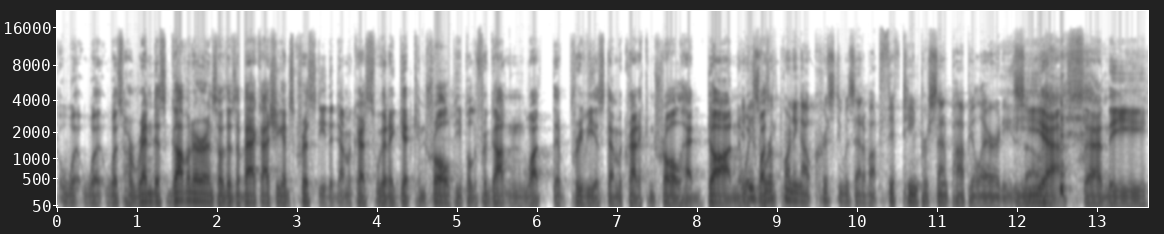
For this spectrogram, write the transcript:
w- w- was horrendous governor, and so there's a backlash against Christie. The Democrats were going to get control. People had forgotten what the previous Democratic control had done, It which is wasn't worth pointing out Christie was at about 15% popularity. So Yes, and the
